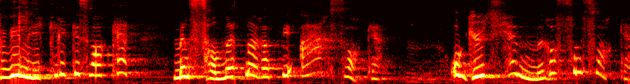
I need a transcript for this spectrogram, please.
For vi liker ikke svakhet. Men sannheten er at vi er svake. Og Gud kjenner oss som svake.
